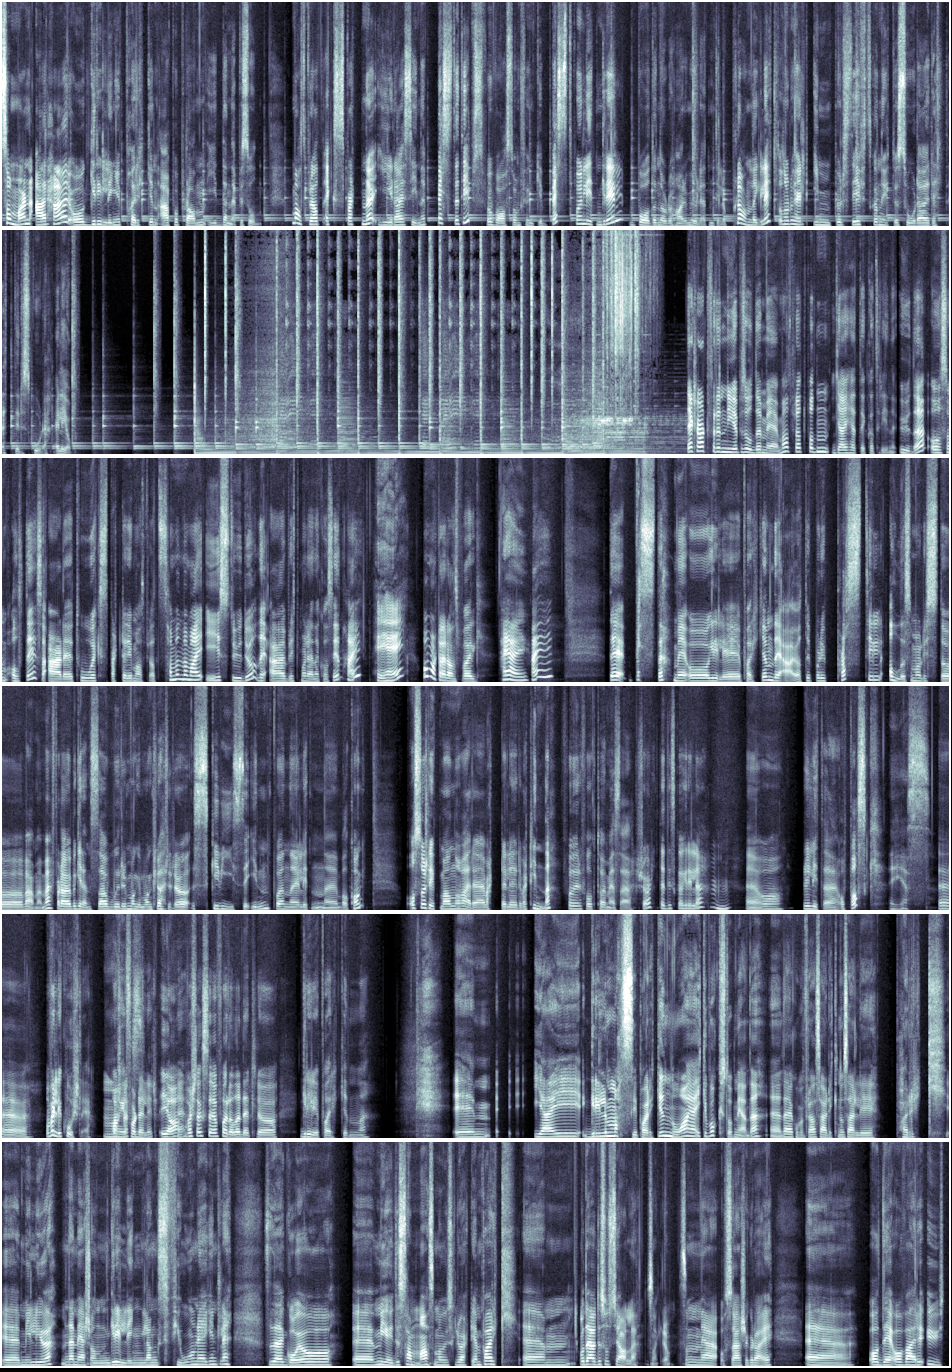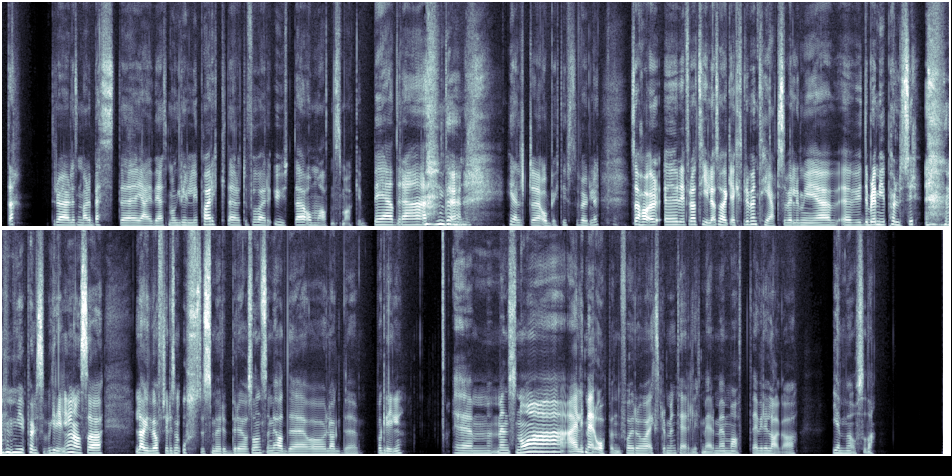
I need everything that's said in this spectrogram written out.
Sommeren er her, og grilling i parken er på planen i denne episoden. Matpratekspertene gir deg sine beste tips for hva som funker best på en liten grill, både når du har muligheten til å planlegge litt, og når du helt impulsivt skal nyte sola rett etter skole eller jobb. Det er klart for en ny episode med Matpratpodden. Jeg heter Katrine Ude, og som alltid så er det to eksperter i matprat sammen med meg i studio. Det er Britt Marlene Kåsin, hei. Hei, hei. Og Marta Ransborg. Hei, hei. Hei. Det beste med å grille i parken, det er jo at det blir plass til alle som har lyst til å være med med. For det er jo begrensa hvor mange man klarer å skvise inn på en eh, liten eh, balkong. Og så slipper man å være vert eller vertinne, for folk tar med seg sjøl det de skal grille. Mm. Eh, Og blir lite oppvask. Yes. Eh, Og veldig koselig. Mange slags- fordeler. Ja, hva slags forhold er det til å grille i parken? Um, jeg griller masse i parken nå. Jeg har ikke vokst opp med det. Eh, Der jeg kommer fra, så er det ikke noe særlig parkmiljø. Men det er mer sånn grilling langs fjorden, egentlig. Så det går jo eh, mye i det samme som om vi skulle vært i en park. Um, og det er jo det sosiale du snakker om, som jeg også er så glad i. Eh, og det å være ute tror jeg liksom er det beste jeg vet med å grille i park. Det er at du får være ute, og maten smaker bedre. Det er helt eh, objektivt, selvfølgelig. Så har, eh, fra tidligere så har jeg ikke eksperimentert så veldig mye. Eh, Det ble mye pølser. mye pølser på grillen, og så lagde vi ofte liksom ostesmørbrød og sånn som vi hadde og lagde på grillen. Um, mens nå er jeg litt mer åpen for å eksperimentere litt mer med mat jeg ville laga hjemme også, da.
